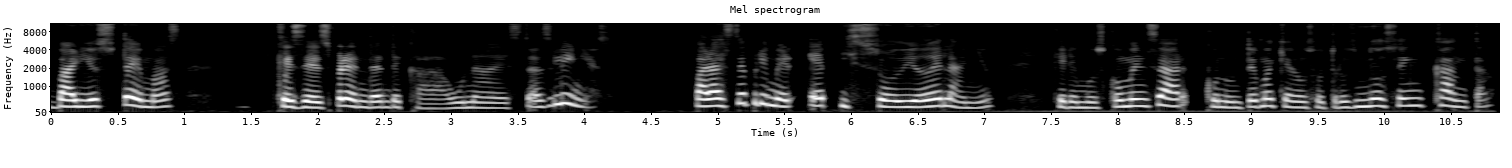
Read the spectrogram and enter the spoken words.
varios temas que se desprenden de cada una de estas líneas. Para este primer episodio del año queremos comenzar con un tema que a nosotros nos encanta,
